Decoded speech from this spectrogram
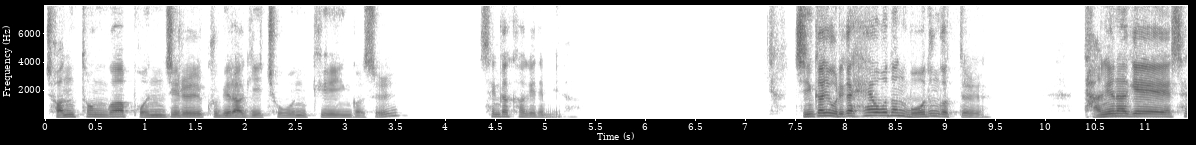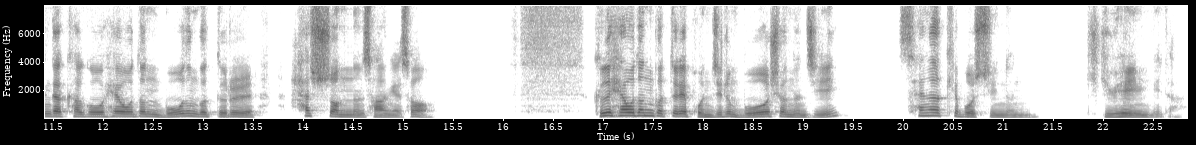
전통과 본질을 구별하기 좋은 기회인 것을 생각하게 됩니다. 지금까지 우리가 해오던 모든 것들, 당연하게 생각하고 해오던 모든 것들을 할 수 없는 상황에서 그 해오던 것들의 본질은 무엇이었는지 생각해 볼 수 있는 기회입니다.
